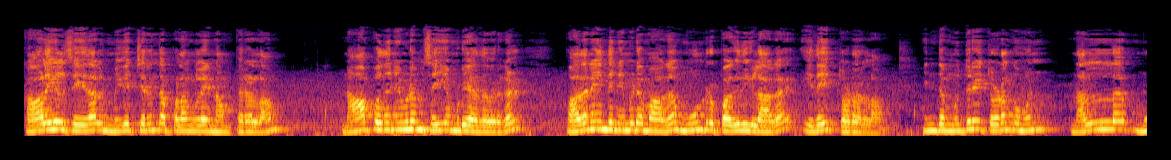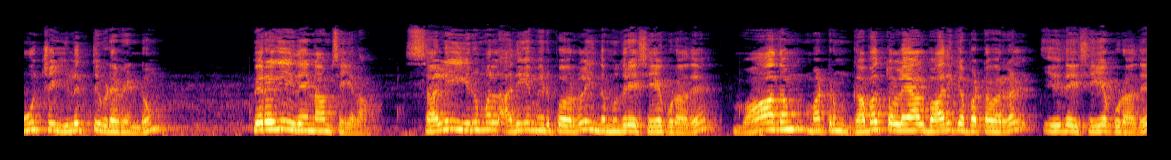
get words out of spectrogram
காலையில் செய்தால் மிகச்சிறந்த பலன்களை நாம் பெறலாம். நாற்பது நிமிடம் செய்ய முடியாதவர்கள் பதினைந்து நிமிடமாக மூன்று பகுதிகளாக இதை தொடரலாம். இந்த முதிரை தொடங்கும் முன் நல்ல மூச்சை இழுத்து விட வேண்டும். பிறகு இதை நாம் செய்யலாம். சளி இருமல் அதிகம் இருப்பவர்கள் இந்த முதிரையை செய்யக்கூடாது. வாதம் மற்றும் கப தொல்லையால் பாதிக்கப்பட்டவர்கள் இதை செய்யக்கூடாது.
